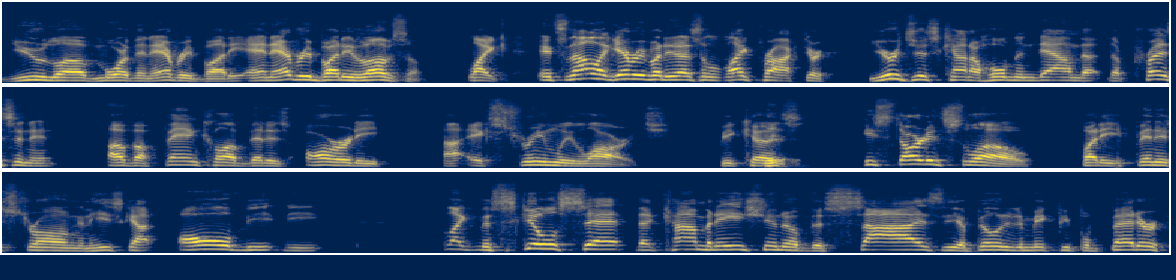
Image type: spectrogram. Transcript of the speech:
you love more than everybody, and everybody loves him. Like it's not like everybody doesn't like Proctor. You're just kind of holding down the the president of a fan club that is already uh, extremely large because he started slow but he finished strong and he's got all the the like the skill set, the combination of the size, the ability to make people better,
